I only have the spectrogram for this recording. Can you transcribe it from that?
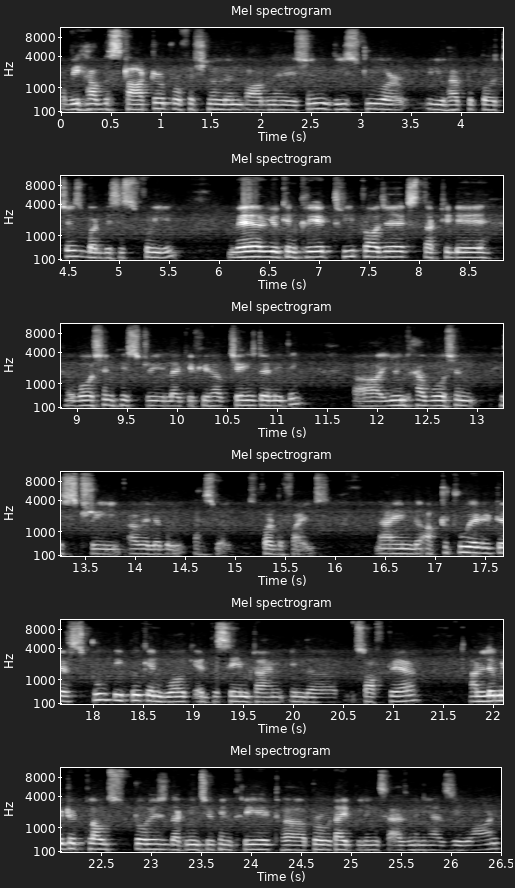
we have the starter professional and organization. These two are you have to purchase but this is free where you can create three projects 30 day version history. Like if you have changed anything uh, you'll have version history available as well for the files. And up to two editors two people can work at the same time in the software. Unlimited cloud storage that means you can create uh, prototype links as many as you want.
